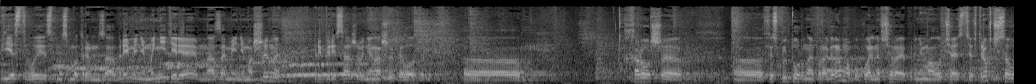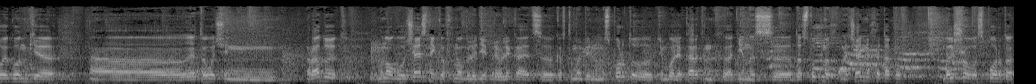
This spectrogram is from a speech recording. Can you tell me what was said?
въезд-выезд. Мы смотрим за временем. Мы не теряем на замене машины при пересаживании нашего пилота. Э, Хорошая э, физкультурная программа. Буквально вчера я принимал участие в трехчасовой гонке. Э, Это очень радует. Много участников, много людей привлекается к автомобильному спорту. Тем более картинг один из доступных начальных этапов большого спорта.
